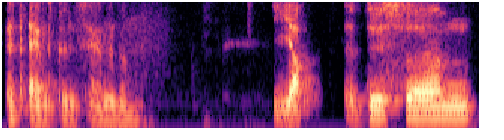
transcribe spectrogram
het eindpunt zijn we dan. Ja, dus um,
